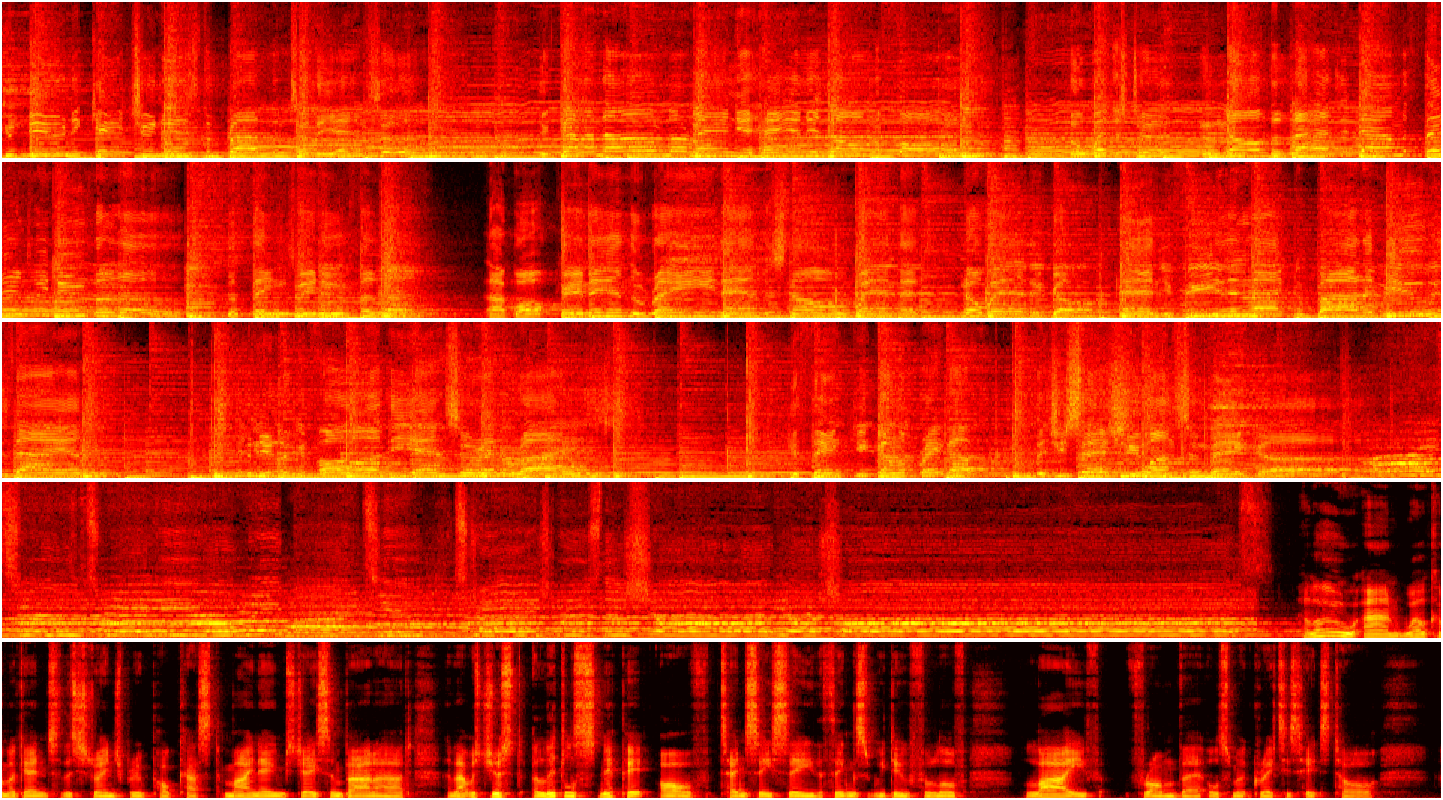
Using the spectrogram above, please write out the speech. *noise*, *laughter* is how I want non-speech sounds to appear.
Communication up, but she says she wants to make up. iTunes Radio reminds you, Strange Brews the show of your choice. Hello and welcome again to the Strange Brew podcast. My name's Jason Barnard, and that was just a little snippet of 10cc, the things we do for love, live from their Ultimate Greatest Hits tour,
